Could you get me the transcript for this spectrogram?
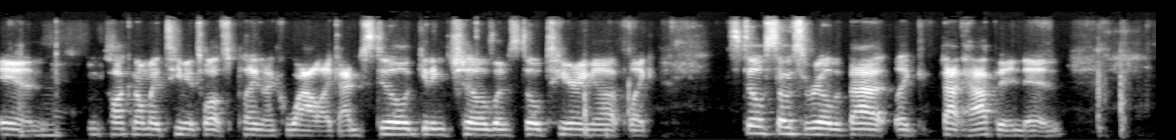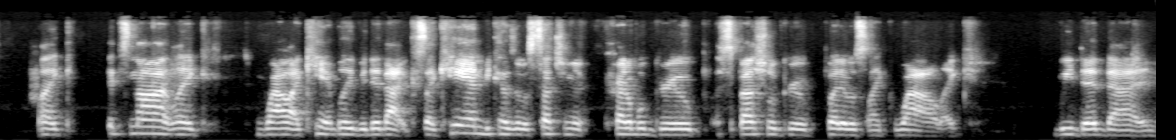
And mm-hmm. i'm talking to all my teammates while it's playing like wow like i'm still getting chills. I'm still tearing up. Like still so surreal that that like that happened. And like it's not like wow i can't believe we did that. Because i can because it was such an incredible group a special group but it was like wow like we did that. And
